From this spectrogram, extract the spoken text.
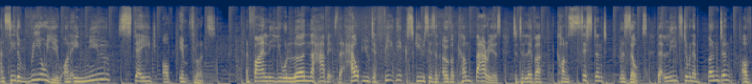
and see the real you on a new stage of influence. And finally, you will learn the habits that help you defeat the excuses and overcome barriers to deliver consistent results that leads to an abundant of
